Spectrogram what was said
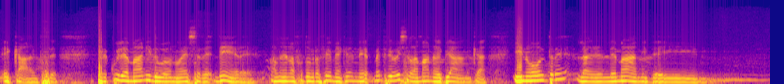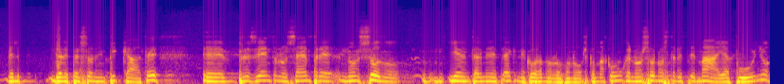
e calze per cui le mani dovevano essere nere, nella fotografia mentre invece la mano è bianca. Inoltre le, le mani dei, delle, delle, persone impiccate eh, presentano sempre, non sono io in termine tecnico ora non lo conosco, ma comunque non sono strette mai a pugno,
